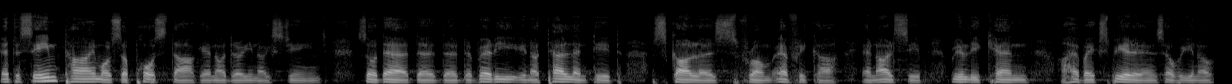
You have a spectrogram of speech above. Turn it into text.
At the same time, also postdoc and other you know, exchange, so that the, the, the very you know, talented scholars from Africa and RSIF really can have experience of, you know,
